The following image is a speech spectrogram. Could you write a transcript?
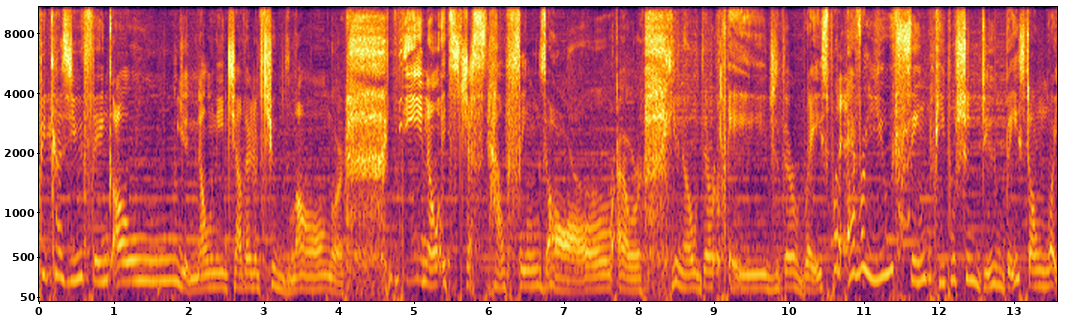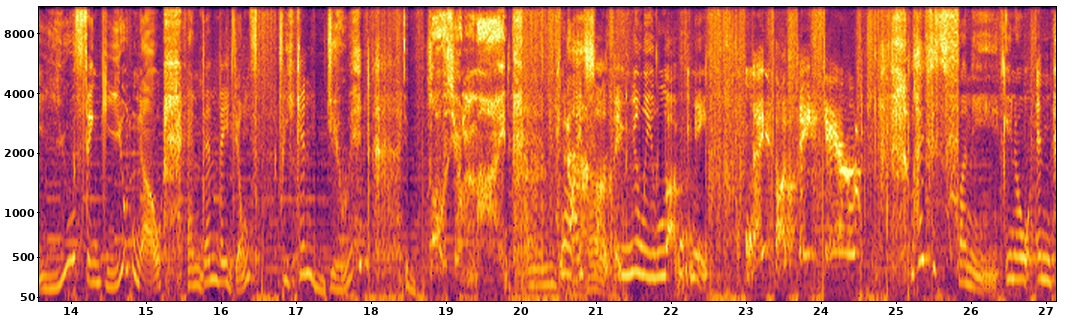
because you think, oh, you've known each other too long, or, you know, it's just how things are, or, you know, their age, their race, whatever you think people should do based on what you think you know, and then they don't freaking do it? It blows your mind, and then you get I thought they really loved me. I thought they cared. Life is funny, you know, and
